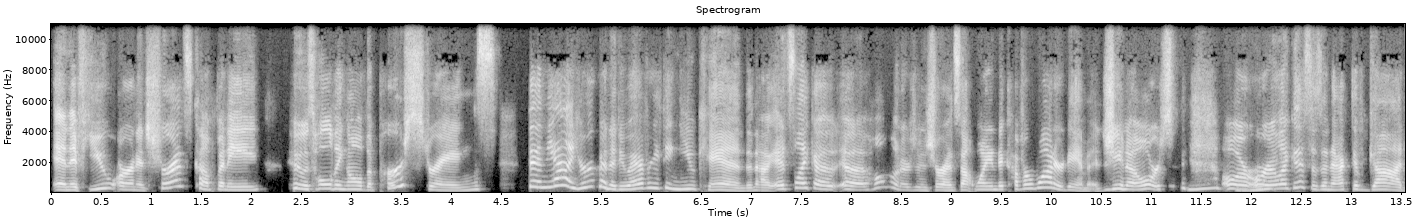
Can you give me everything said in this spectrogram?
And if you are an insurance company who's holding all the purse strings, then yeah, you're going to do everything you can. And it's like a, a, homeowner's insurance not wanting to cover water damage, you know, or mm-hmm. or or mm-hmm. like this is an act of God.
